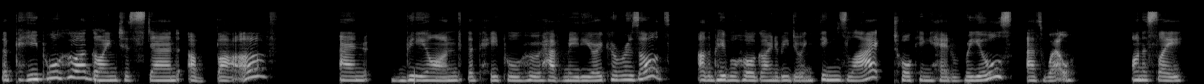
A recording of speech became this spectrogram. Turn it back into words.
the people who are going to stand above and beyond the people who have mediocre results are the people who are going to be doing things like talking head reels as well. Honestly,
